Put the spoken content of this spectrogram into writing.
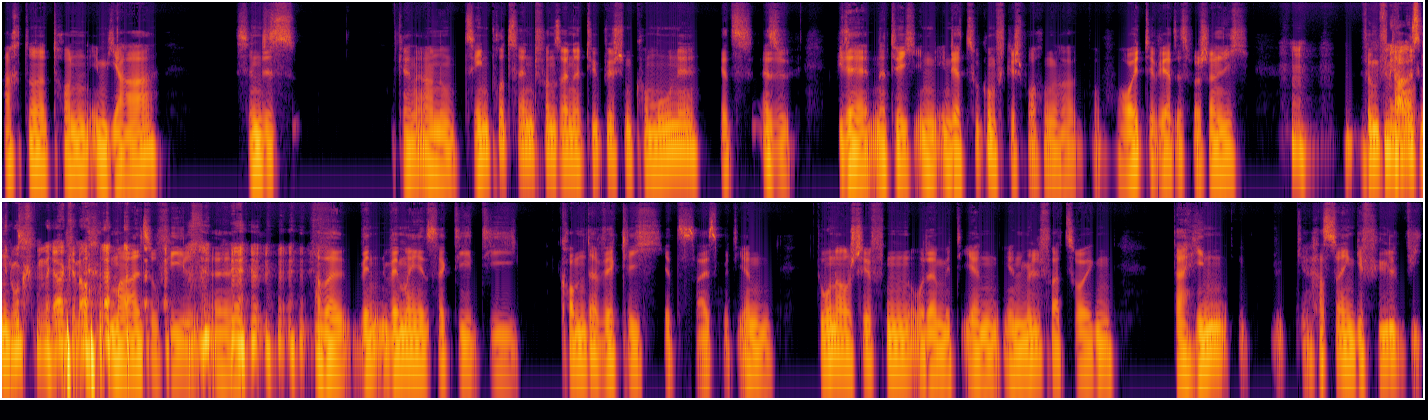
800 Tonnen im Jahr, sind es, keine Ahnung, 10 Prozent von so einer typischen Kommune? Jetzt, also wieder natürlich in, in der Zukunft gesprochen. Heute wäre das wahrscheinlich 5000 ja, genau. mal so viel. Äh, aber wenn, wenn man jetzt sagt, die, die kommen da wirklich, jetzt sei es mit ihren Donauschiffen oder mit ihren, ihren Müllfahrzeugen, dahin, hast du ein Gefühl, wie,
